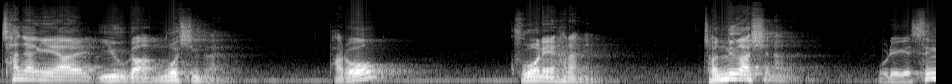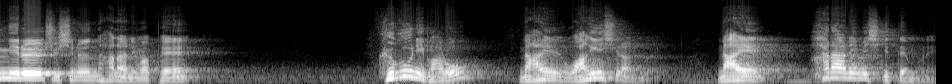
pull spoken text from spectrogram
찬양해야 할 이유가 무엇인가요? 바로 구원의 하나님, 전능하신 하나님, 우리에게 승리를 주시는 하나님 앞에 그분이 바로 나의 왕이시라는 거예요. 나의 하나님이시기 때문에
